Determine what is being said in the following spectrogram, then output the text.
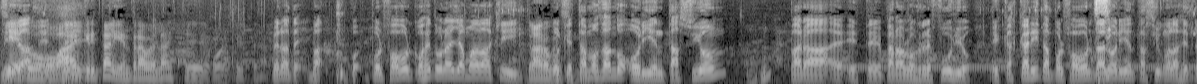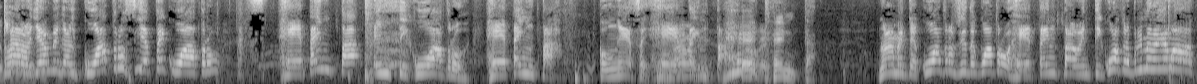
Sí, Mira, tú bajas el este, cristal y entra, ¿verdad? Este, por el cristal. Espérate, va, por, por favor, cógete una llamada aquí. Claro que Porque sí. estamos dando orientación para, eh, este, para los refugios. Eh, Cascarita, por favor, dale orientación a la gente. Claro, llamen al 474 7024 70 con S, 70. 70. Nuevamente, 474 7024 Primera llamada.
